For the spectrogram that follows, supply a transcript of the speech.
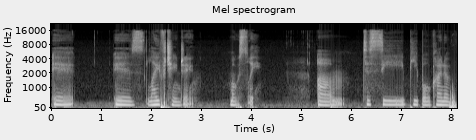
It is life changing, mostly. Um, to see people kind of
